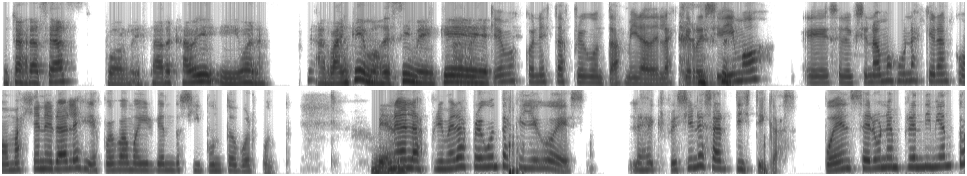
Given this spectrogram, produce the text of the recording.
muchas gracias por estar, Javi. Y bueno, arranquemos, decime qué. Arranquemos con estas preguntas. Mira, de las que recibimos, eh, seleccionamos unas que eran como más generales y después vamos a ir viendo si punto por punto. Una de las primeras preguntas que llegó es: ¿las expresiones artísticas pueden ser un emprendimiento?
